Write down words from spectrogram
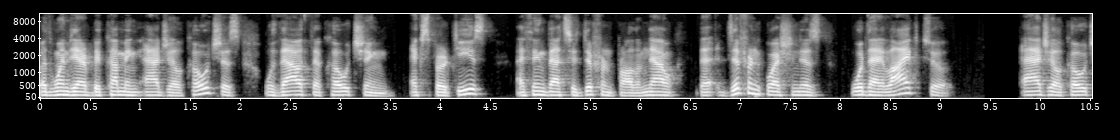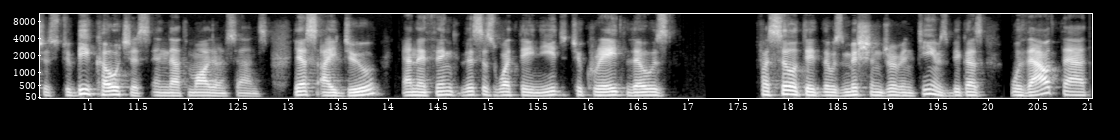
but when they are becoming agile coaches without the coaching expertise i think that's a different problem now the different question is would I like to agile coaches to be coaches in that modern sense? Yes, I do. And I think this is what they need to create those, facilitate those mission driven teams, because without that,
